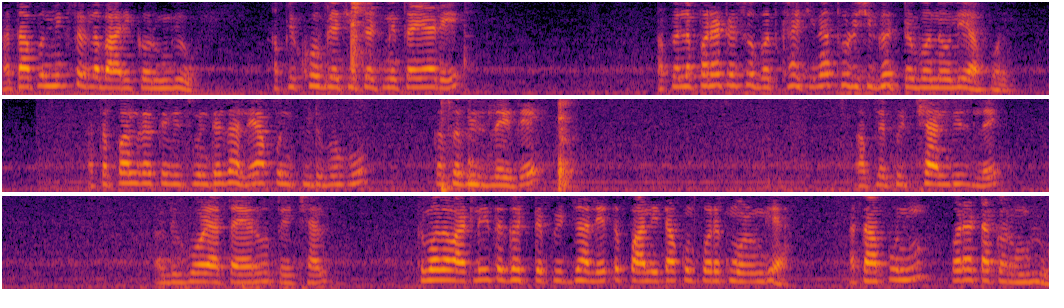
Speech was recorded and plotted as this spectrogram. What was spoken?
आता आपण मिक्सरला बारीक करून घेऊ. आपली खोबऱ्याची चटणी तयार आहे. आपल्याला पराठ्यासोबत खायची ना थोडीशी घट्ट बनवली आपण. आता पंधरा ते वीस मिनिटं झाले आपण पीठ बघू कसं भिजलंय ते. आपलं पीठ छान भिजले अगदी गोळ्या तयार होतोय छान. तुम्हाला वाटलं इथं घट्ट पीठ झाले तर पाणी टाकून परत मळून घ्या. आता आपण पराठा करून घेऊ.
